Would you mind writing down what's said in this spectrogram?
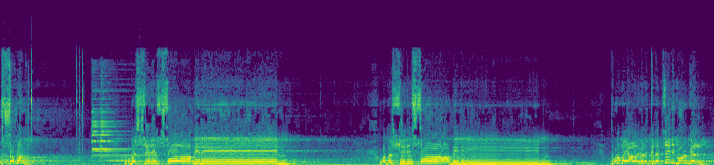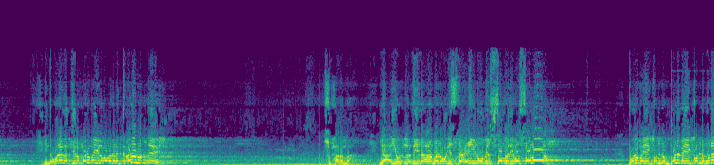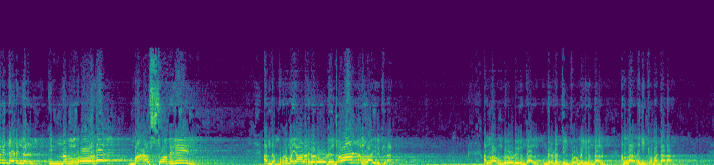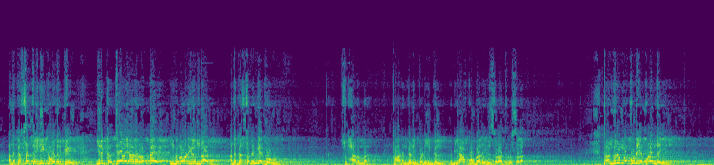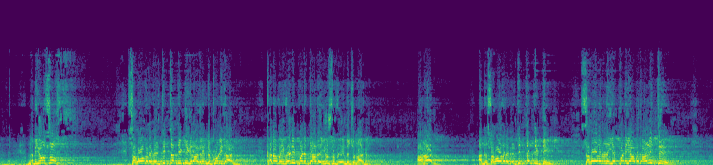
الصبر وبشر الصابرين وبشر الصابرين பொறுமையாளர்களுக்கு நற்செய்தி கூறுங்கள் இந்த உலகத்திலும் மறுமையிலும் அவர்களுக்கு அருள் உண்டு சுப்ஹானல்லாஹ் யா அய்யுஹல்லதீன ஆமனூ இஸ்தஈனூ பிஸ்ஸப்ரி வஸ்ஸலாஹ் பொறுமையை கொண்டும் தொழுகையை கொண்டும் உதவி தேடுங்கள். இன்னல்லாஹ அந்த பொறுமையாளர்களோடு தான் அல்லாஹ் இருக்கிறார் அல்லாஹ் உங்களோடு இருந்தால் உங்களிடத்தில் பொறுமை இருந்தால் அல்லாஹ் அதை நீக்க மாட்டானா? அந்த கஷ்டத்தை நீக்குவதற்கு இருக்க தேவையான ரப்பே உங்களோடு இருந்தால் அந்த கஷ்டம் எங்கே போகும்? சுஹானல்லா பாடங்களை படியுங்கள். நபி யாக்கூப் அலைஹி ஸலாத்து வஸலாம் தான் விரும்பக்கூடிய குழந்தை நபி யூசுப் சகோதரர்கள் திட்டம் தீட்டுகிறார்கள் என்று கூறினால் கனவை வெளிப்படுத்தாத யூசுஃபே என்று சொன்னார்கள். ஆனால் அந்த சகோதரர்கள் திட்டம் தீட்டி சகோதரனை எப்படியாவது அழித்து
